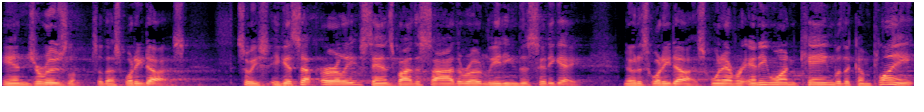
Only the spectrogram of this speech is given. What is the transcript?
in Jerusalem. So that's what he does. So he, he gets up early, stands by the side of the road leading to the city gate. Notice what he does. Whenever anyone came with a complaint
